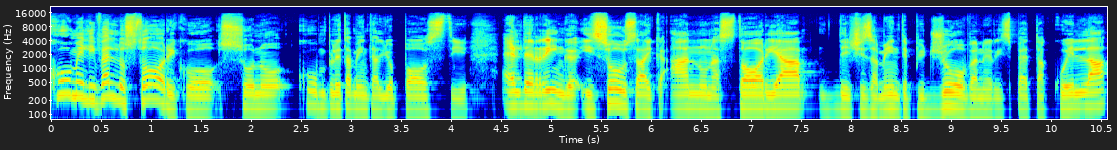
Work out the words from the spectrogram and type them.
come livello storico sono completamente agli opposti. Elden Ring, i Souls-like hanno una storia decisamente più giovane rispetto a quella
